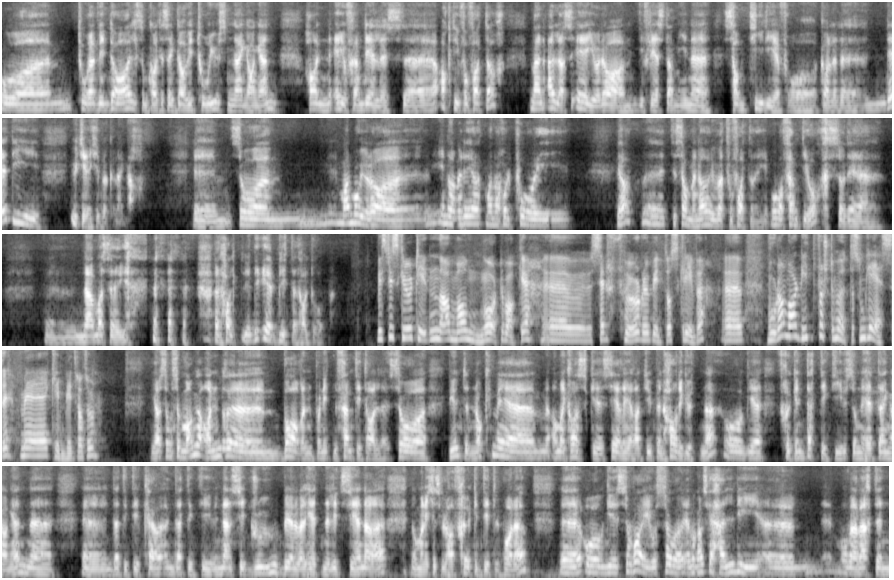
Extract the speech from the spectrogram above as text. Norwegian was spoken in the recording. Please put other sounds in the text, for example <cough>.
Og um, Tor Edvin Dahl, som kalte seg David Torjussen den gangen, han er jo fremdeles uh, aktiv forfatter. Men ellers er jo da de fleste av mine samtidige, for å kalle det det, de utgir ikke bøker lenger. Um, så man må jo da innrømme det at man har holdt på i Ja, til sammen har jeg vært forfatter i over 50 år, så det nærmer seg <laughs> halvt, det er blitt et halvt år. Hvis vi skrur tiden da mange år tilbake, eh, selv før du begynte å skrive, eh, hvordan var ditt første møte som leser med krimlitteraturen? Ja, Som så mange andre barn på 1950-tallet, så begynte det nok med amerikanske serier av typen Hardy-guttene og eh, Frøken Detektiv, som det het den gangen. Eh, detektiv, detektiv, Nancy Drew ble det vel hetende litt senere, når man ikke skulle ha frøkentittel på det. Eh, og så var jeg jo så Jeg var ganske heldig, eh, må vel ha vært en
